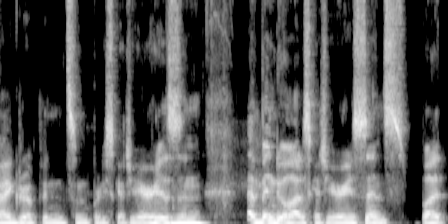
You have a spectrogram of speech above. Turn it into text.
I grew up in some pretty sketchy areas and I've been to a lot of sketchy areas since, but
